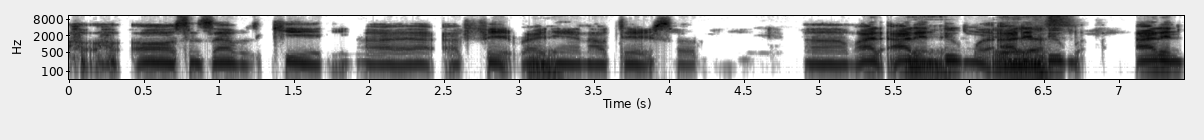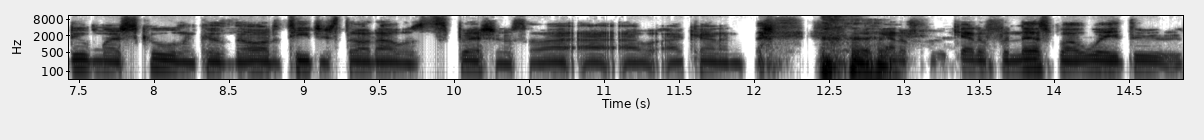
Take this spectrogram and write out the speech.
all, all since I was a kid. You know, I I fit right yeah. in out there. So um, I I didn't do much. Yeah, I didn't do. I didn't do much schooling because all the teachers thought I was special. So I I I kind of kind of kind of finessed my way through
